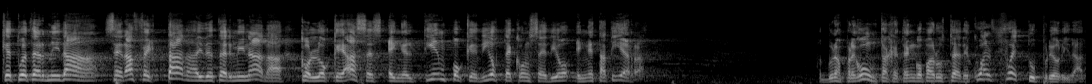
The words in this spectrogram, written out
que tu eternidad será afectada y determinada con lo que haces en el tiempo que Dios te concedió en esta tierra? Algunas preguntas que tengo para ustedes. ¿Cuál fue tu prioridad?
